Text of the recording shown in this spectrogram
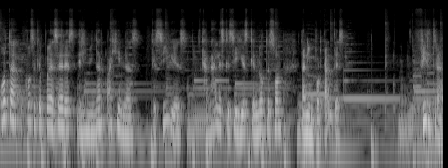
Otra cosa que puedes hacer es eliminar páginas que sigues, canales que sigues que no te son tan importantes. Filtra,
